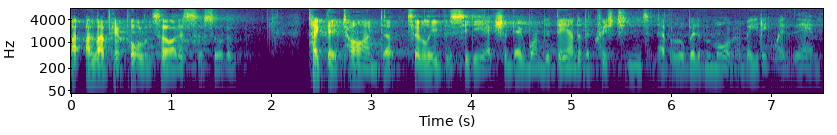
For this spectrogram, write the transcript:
I, I love how Paul and Silas are sort of take their time to, to leave the city. Actually, they wandered down to the Christians and have a little bit of a more of a meeting with them.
